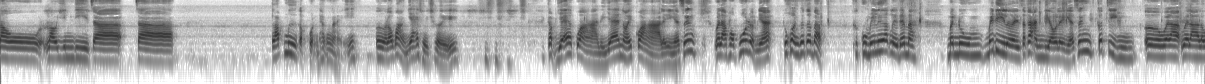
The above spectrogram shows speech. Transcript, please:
เราเรายินดีจะจะรับมือกับผลทางไหน เออ ระหว่างแย่เฉย กับแย่กว่าหรือแย่น้อยกว่าอะไรอย่างเงี้ย ซึ่งเวลาพอพูดแบบเนี้ย ทุกคนก็จะแบบคือกูไม่เลือกเลยได้ไหมมันดูไม่ดีเลยสักอันเดียวอะไรอย่างเงี้ย ซึ่งก็จริงเออเวลาเวลาเรา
